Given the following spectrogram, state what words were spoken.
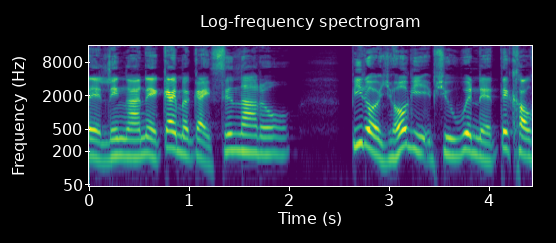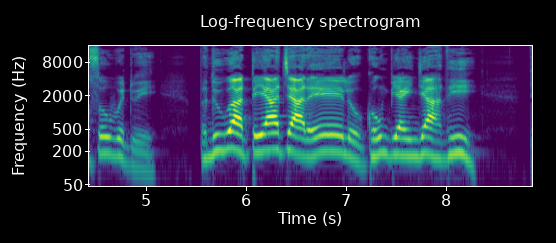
တဲ့လင်္ကာနဲ့ကြိုက်မကြိုက်စဉ်းစားတော့ပြီးတော့ယောဂီအဖြူဝတ်နဲ့တစ်ခေါက်ဆိုးဝတ်တွေဘသူကတရားကြတယ်လို့ဂုံပြိုင်ကြသည်တ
